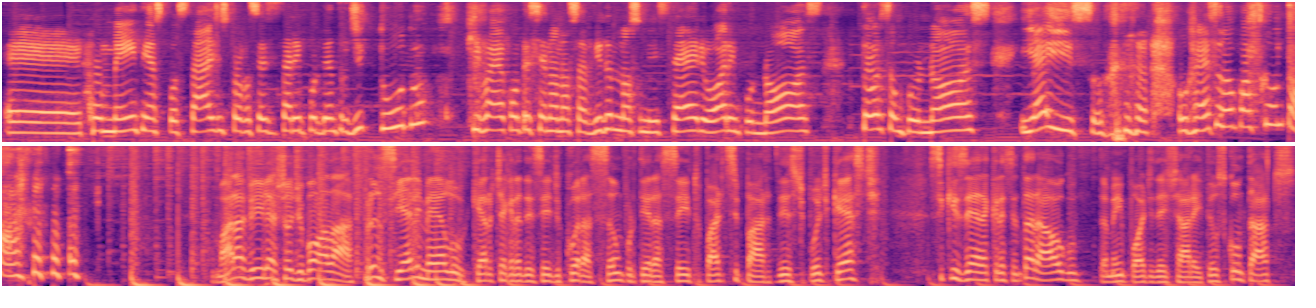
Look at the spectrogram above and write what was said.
é, comentem as postagens para vocês estarem por dentro de tudo que vai acontecer na nossa vida, no nosso ministério. Orem por nós, torçam por nós. E é isso. o resto eu não posso contar. Maravilha, show de bola! Franciele Melo, quero te agradecer de coração por ter aceito participar deste podcast. Se quiser acrescentar algo, também pode deixar aí teus contatos,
